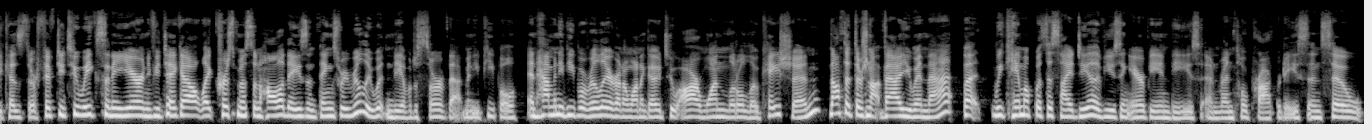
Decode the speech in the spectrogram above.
because there are 52 weeks in a year. And if you take out like Christmas and holidays and things, we really wouldn't be able to serve that many people. And how many people really are going to want to go to our one little location? Not that there's not value in that, but we came up with this idea of using Airbnbs and rental properties. And so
